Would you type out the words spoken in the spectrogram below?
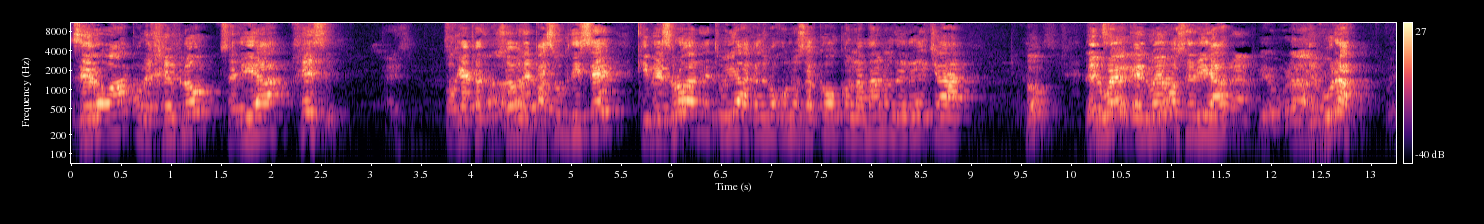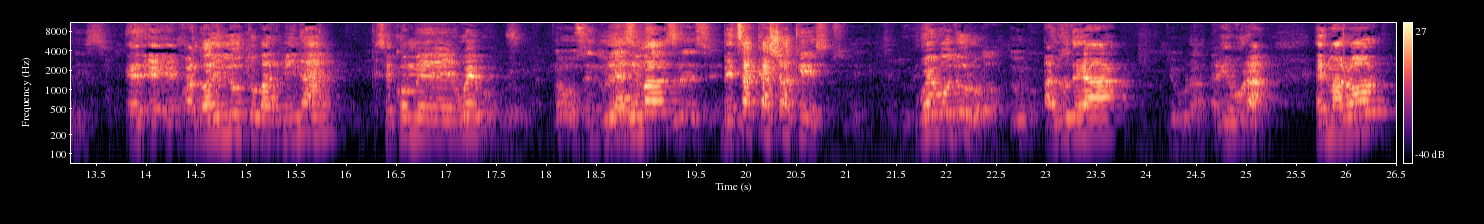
Zeroa, por ejemplo, sería Gesed. Porque acá sobre Pasuk dice que Bezroa Netuya, acá uno sacó con la mano derecha, ¿no? El, el huevo sería Geburá. Eh, eh, eh, cuando hay luto barminan, se come huevo. No, se Y endurece. además, se endurece. Betzak Kasha, ¿qué es? Huevo duro. Duro. Alude a Geburá. El maror,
